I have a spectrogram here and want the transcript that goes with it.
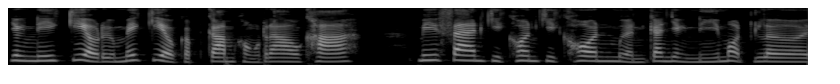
อย่างนี้เกี่ยวหรือไม่เกี่ยวกับกรรมของเราคะ มีแฟนกี่คนกี่คนเหมือนกันอย่างนี้หมดเลย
